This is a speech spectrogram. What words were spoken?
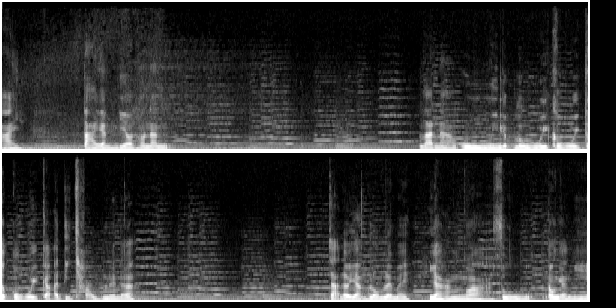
าย ตายอย่างเดียวเท่านั้น ลาดน้ำอุ้ยเรียบร้อยขโมยถ้าขโมยการดที่ฉ่ำเลยนะจะแล้วยังล้มเลยไหมยังว่าสู้ต้องอย่างนี้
